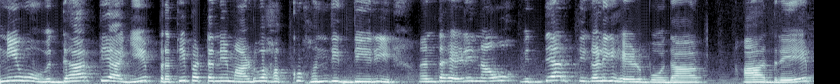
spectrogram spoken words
ನೀವು ವಿದ್ಯಾರ್ಥಿಯಾಗಿ ಪ್ರತಿಭಟನೆ ಮಾಡುವ ಹಕ್ಕು ಹೊಂದಿದ್ದೀರಿ ಅಂತ ಹೇಳಿ ನಾವು ವಿದ್ಯಾರ್ಥಿಗಳಿಗೆ ಹೇಳ್ಬೋದಾ? ಆದರೆ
